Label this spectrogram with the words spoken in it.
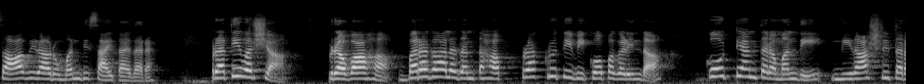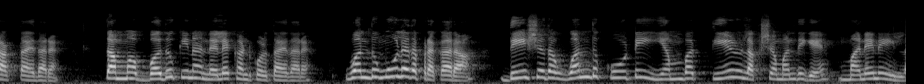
ಸಾವಿರಾರು ಮಂದಿ ಸಾಯ್ತಾ ಇದ್ದಾರೆ. ಪ್ರತಿ ವರ್ಷ ಪ್ರವಾಹ, ಬರಗಾಲದಂತಹ ಪ್ರಕೃತಿ ವಿಕೋಪಗಳಿಂದ ಕೋಟ್ಯಾಂತರ ಮಂದಿ ನಿರಾಶ್ರಿತರಾಗ್ತಾ ಇದ್ದಾರೆ. ತಮ್ಮ ಬದುಕಿನ ನೆಲೆ ಕಂಡುಕೊಳ್ತಾ ಇದ್ದಾರೆ. ಒಂದು ಮೂಲದ ಪ್ರಕಾರ ದೇಶದ ಒಂದು ಕೋಟಿ ಎಂಬತ್ತೇಳು ಲಕ್ಷ ಮಂದಿಗೆ ಮನೆನೇ ಇಲ್ಲ.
